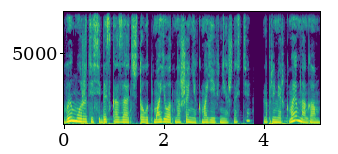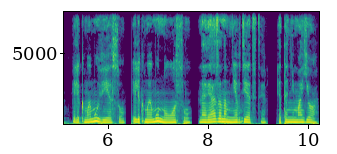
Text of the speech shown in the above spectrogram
Вы можете себе сказать, что вот мое отношение к моей внешности, например, к моим ногам, или к моему весу, или к моему носу, навязано мне в детстве. Это не мое,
